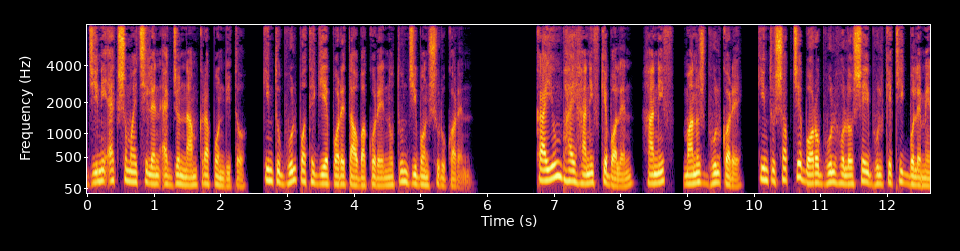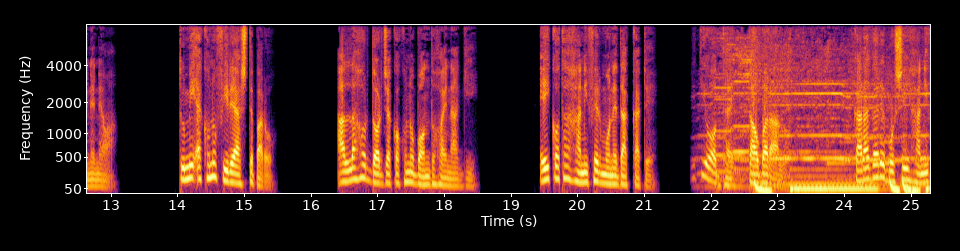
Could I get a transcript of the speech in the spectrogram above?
যিনি একসময় ছিলেন একজন নামকরা পণ্ডিত কিন্তু ভুল পথে গিয়ে পরে তাওবা করে নতুন জীবন শুরু করেন। কাইয়ুম ভাই হানিফকে বলেন, হানিফ, মানুষ ভুল করে, কিন্তু সবচেয়ে বড় ভুল হল সেই ভুলকে ঠিক বলে মেনে নেওয়া। তুমি এখনও ফিরে আসতে পারো। আল্লাহর দরজা কখনো বন্ধ হয় না, গি। এই কথা হানিফের মনে দাগ কাটে। দ্বিতীয় অধ্যায়, তাওবার আলো। কারাগারে বসেই হানিফ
